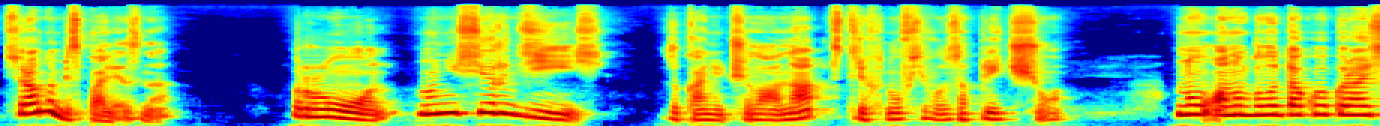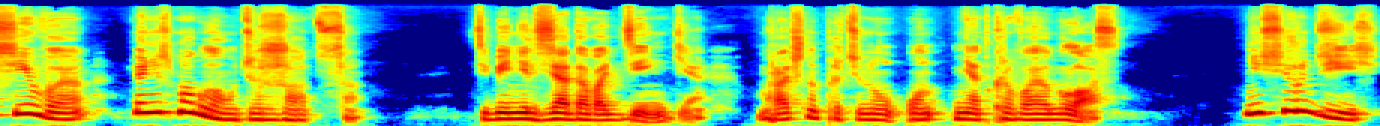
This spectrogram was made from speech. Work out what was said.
Все равно бесполезно. «Рон, ну не сердись!» – законючила она, встряхнув его за плечо. «Ну, оно было такое красивое, я не смогла удержаться». «Тебе нельзя давать деньги», – мрачно протянул он, не открывая глаз. «Не сердись»,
